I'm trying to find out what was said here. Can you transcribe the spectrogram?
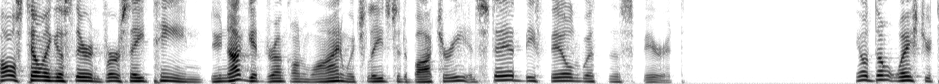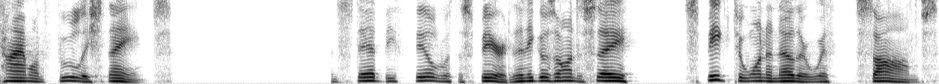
Paul's telling us there in verse 18 do not get drunk on wine, which leads to debauchery. Instead, be filled with the Spirit. You know, don't waste your time on foolish things. Instead, be filled with the Spirit. And then he goes on to say, speak to one another with psalms,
